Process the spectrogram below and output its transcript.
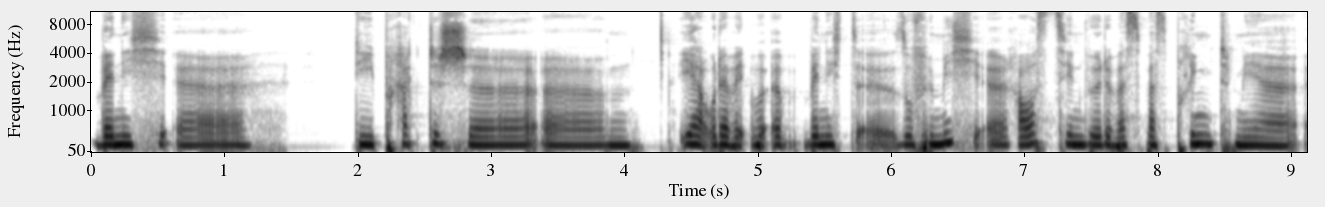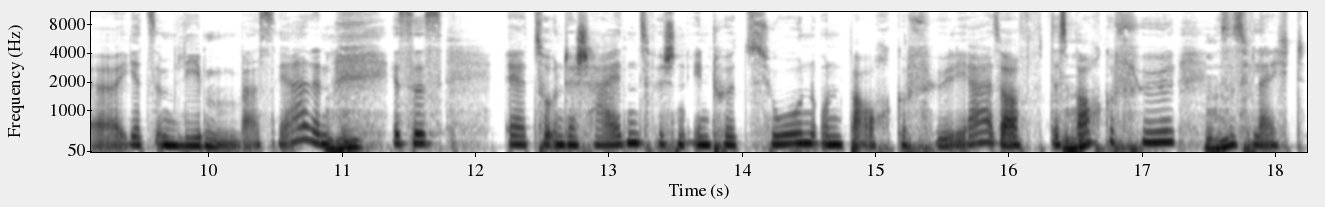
wenn ich äh, die praktische ähm, ja, oder äh, wenn ich äh, so für mich äh, rausziehen würde, was, was bringt mir jetzt im Leben was, ja, dann mhm. ist es äh, zu unterscheiden zwischen Intuition und Bauchgefühl. Ja, also auf das mhm. Bauchgefühl mhm. ist es vielleicht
